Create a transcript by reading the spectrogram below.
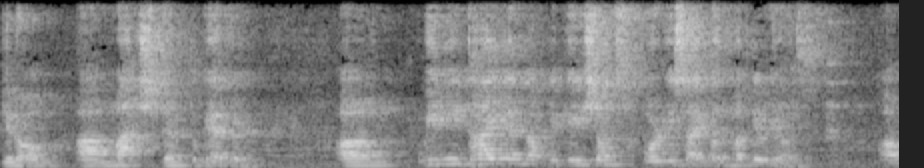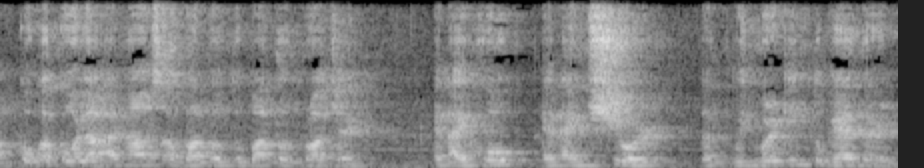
you know, uh, match them together. Um, we need high-end applications for recycled materials. Um, Coca-Cola announced a bottle-to-bottle project, and I hope and I'm sure that with working together,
